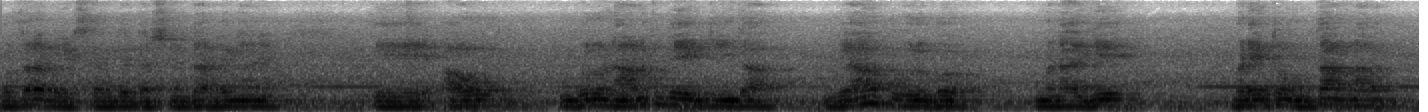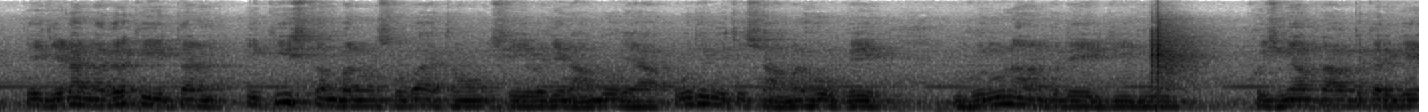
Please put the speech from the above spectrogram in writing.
ਗੁਰਦੁਆਰਾ ਬੇਰ ਸਾਹਿਬ ਦੇ ਦਰਸ਼ਨ ਕਰ ਰਹੀਆਂ ਨੇ। ਤੇ ਆਓ ਗੁਰੂ ਨਾਨਕ ਦੇਵ ਜੀ ਦਾ ਵਿਆਹ ਪੂਰਬ ਮਨਾਈਏ। ਬੜੇ ਧੂਮਧਾਮ ਨਾਲ ਤੇ ਜਿਹੜਾ ਨਗਰ ਕੀਰਤਨ 21 ਸਤੰਬਰ ਨੂੰ ਸਵੇਰ ਇੱਥੋਂ 6 ਵਜੇ ਆਰੰਭ ਹੋ ਰਿਹਾ, ਉਹਦੇ ਵਿੱਚ ਸ਼ਾਮਲ ਹੋ ਕੇ ਗੁਰੂ ਨਾਨਕ ਦੇਵ ਜੀ ਦੀਆਂ ਖੁਸ਼ੀਆਂ ਪ੍ਰਾਪਤ ਕਰੀਏ।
